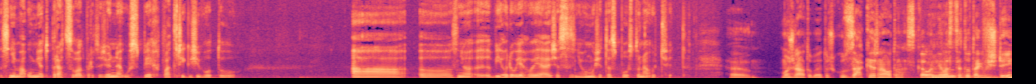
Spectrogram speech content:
s nima umět pracovat, protože neúspěch patří k životu. A uh, z něho, výhodou jeho je, že se z něho můžete spoustu naučit. Možná to bude trošku zákeřná otázka, ale měla jste to tak vždy?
